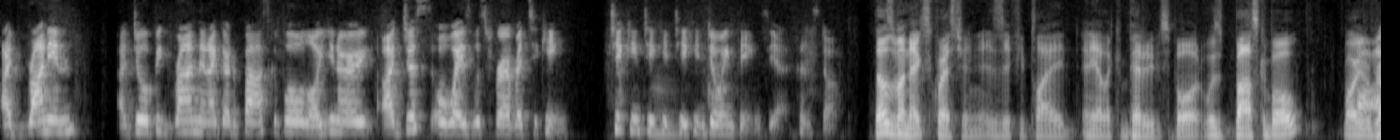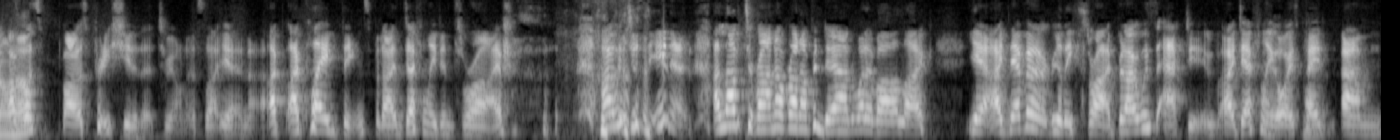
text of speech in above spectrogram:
I'd run in. I'd do a big run, then I'd go to basketball, or you know, I just always was forever ticking, ticking, ticking, Mm. ticking, doing things. Yeah, couldn't stop. That was my next question: is if you played any other competitive sport? Was basketball while you were I, growing I up? was I was pretty shit at it to be honest. Like yeah, no, I, I played things, but I definitely didn't thrive. I was just in it. I love to run. I'll run up and down, whatever. Like yeah, I never really thrived, but I was active. I definitely Yeah. always played um,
